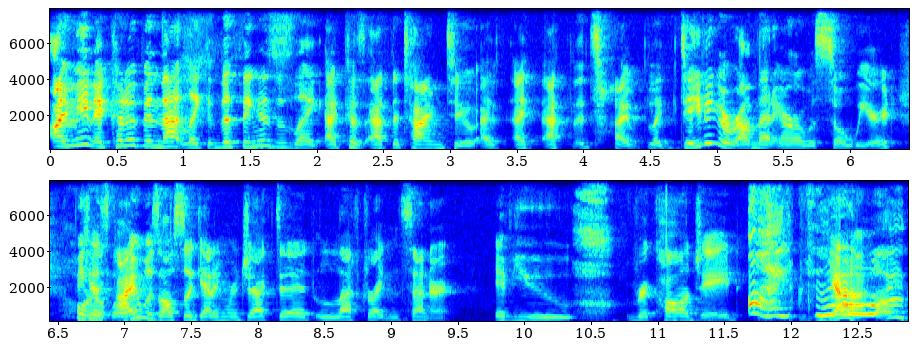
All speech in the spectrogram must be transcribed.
I mean, it could have been that. Like the thing is, is like because at the time too, I, I at the time like dating around that era was so weird because I was also getting rejected left, right, and center. If you recall, Jade, I do. Yeah. I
